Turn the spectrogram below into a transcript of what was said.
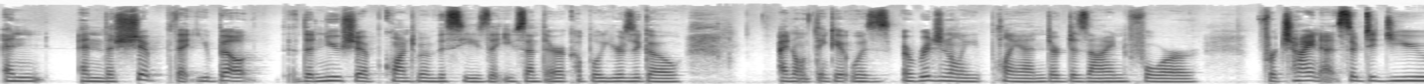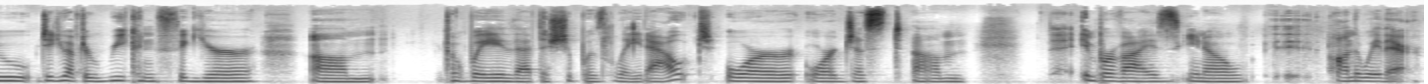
and and the ship that you built, the new ship, Quantum of the Seas, that you sent there a couple years ago, I don't think it was originally planned or designed for for China. So did you did you have to reconfigure um, the way that the ship was laid out, or or just um, improvise, you know, on the way there?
